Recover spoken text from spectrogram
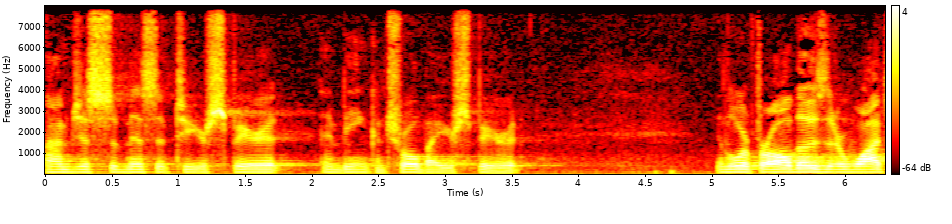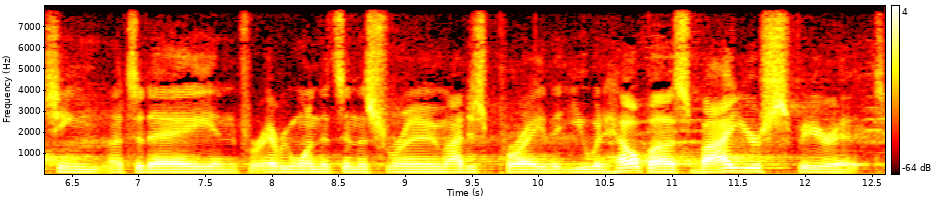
I'm just submissive to your Spirit and being controlled by your Spirit. And Lord, for all those that are watching uh, today and for everyone that's in this room, I just pray that you would help us by your Spirit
